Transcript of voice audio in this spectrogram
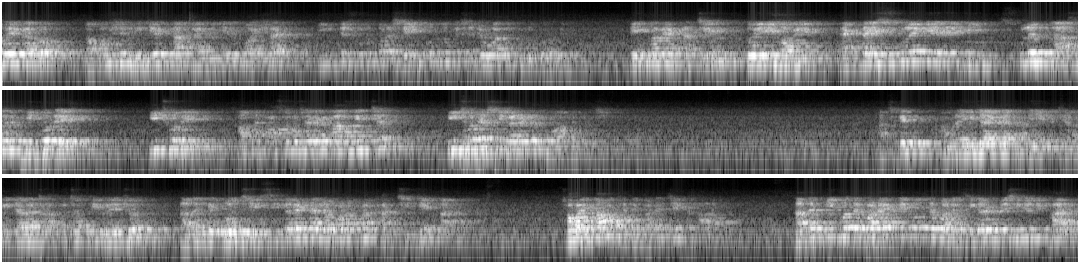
হয়ে গেল, তখন সে নিজের টাকায়, নিজের পয়সায় কিনতে শুরু করে সেই পদ্ধতি সে যোগাতে শুরু করবে এইভাবে একটা চেন তৈরি হবে। একটা স্কুলে গিয়ে দেখি, স্কুলের ক্লাসের ভিতরে, পিছনে, সামনে পাঁচশো বছরের ক্লাস নিচ্ছে, পিছনে সিগারেটের ধোঁয়া বেরোচ্ছে। আজকে আমরা এই জায়গায় দাঁড়িয়ে গেছি। আমি যারা ছাত্রছাত্রী রয়েছে, তাদেরকে বলছি সিগারেটটা যখন আমরা খাচ্ছি, যে খায়, সবাই তাও খেতে পারে, যে খায়। তাদের কি হতে পারে কি বলতে পারে? সিগারেট বেশি যদি খায়?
